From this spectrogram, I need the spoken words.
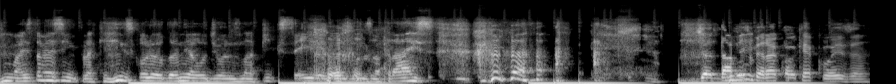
mas também assim, para quem escolheu o Daniel Jones na pick 6 dois anos atrás. Já dá pra esperar qualquer coisa.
